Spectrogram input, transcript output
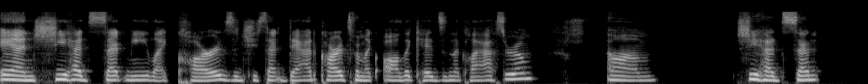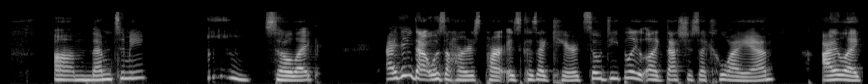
And she had sent me like cards and she sent dad cards from like all the kids in the classroom. Um she had sent um them to me. so like I think that was the hardest part is because I cared so deeply. Like that's just like who I am. I like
